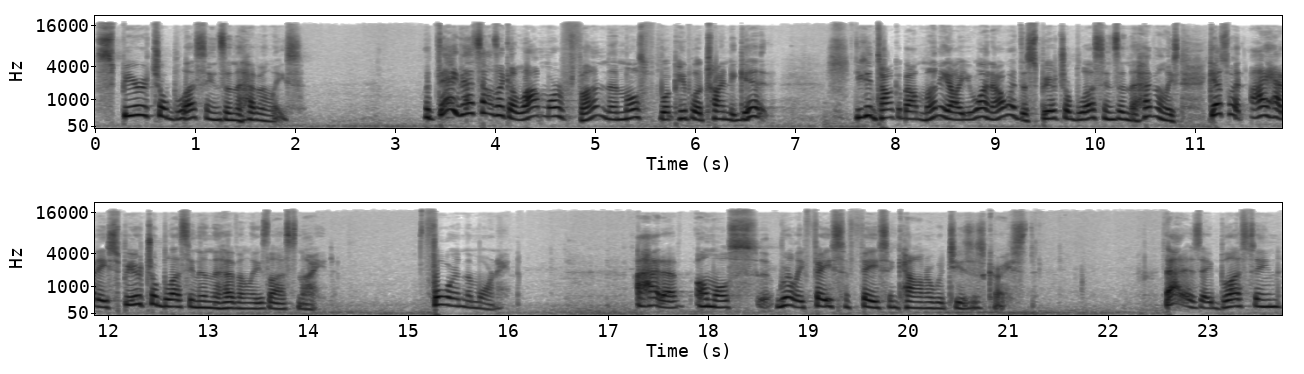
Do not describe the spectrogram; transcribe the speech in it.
spiritual blessings in the heavenlies. But dang, that sounds like a lot more fun than most what people are trying to get. You can talk about money all you want. I want the spiritual blessings in the heavenlies. Guess what? I had a spiritual blessing in the heavenlies last night. Four in the morning. I had a almost really face to face encounter with Jesus Christ. That is a blessing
